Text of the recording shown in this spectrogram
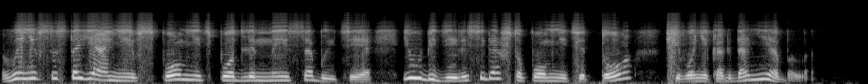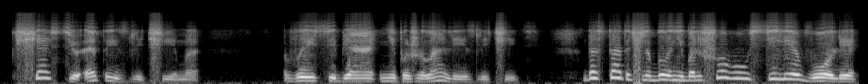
Вы не в состоянии вспомнить подлинные события и убедили себя, что помните то, чего никогда не было. К счастью, это излечимо. Вы себя не пожелали излечить. Достаточно было небольшого усилия воли,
